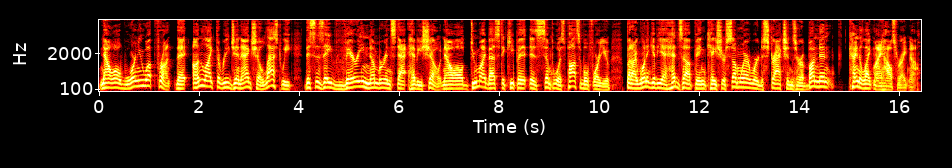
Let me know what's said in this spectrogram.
Now, I'll warn you up front that unlike the Regen Ag show last week, this is a very number and stat heavy show. Now, I'll do my best to keep it as simple as possible for you, but I want to give you a heads up in case you're somewhere where distractions are abundant, kind of like my house right now.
